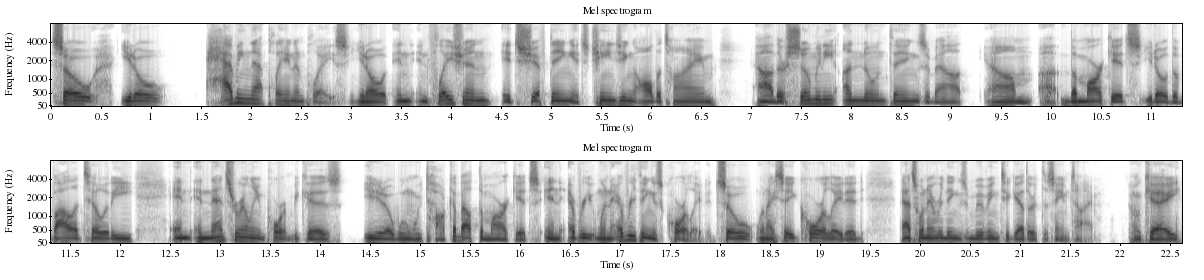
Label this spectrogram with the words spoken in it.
so you know. Having that plan in place, you know, in inflation, it's shifting, it's changing all the time. Uh, there's so many unknown things about um, uh, the markets, you know, the volatility, and and that's really important because you know, when we talk about the markets and every when everything is correlated. So when I say correlated, that's when everything's moving together at the same time. Okay.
